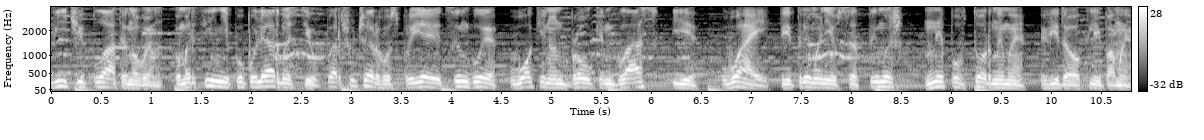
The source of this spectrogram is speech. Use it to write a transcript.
двічі платиновим. Комерційній популярності в першу чергу сприяють сингли «Walking on Broken Glass» і «Why», підтримані все тими ж неповторними відеокліпами.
